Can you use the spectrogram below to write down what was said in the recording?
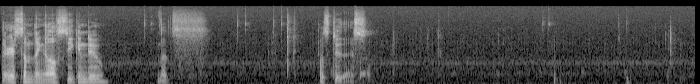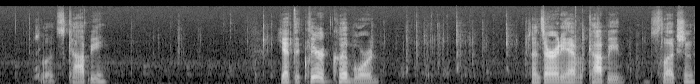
there is something else you can do. Let's let's do this. So let's copy. You have to clear a clipboard since I already have a copied selection.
